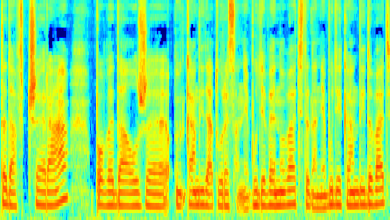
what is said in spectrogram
teda včera povedal, že kandidatúre sa nebude venovať, teda nebude kandidovať.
